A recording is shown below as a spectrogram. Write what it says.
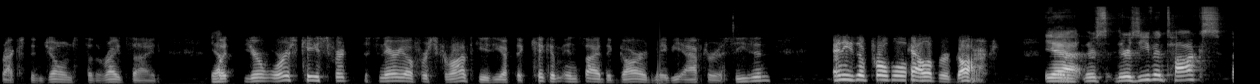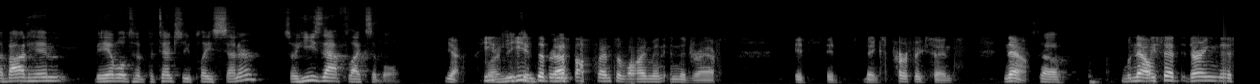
Braxton Jones to the right side. Yep. But your worst case for the scenario for Skoronski is you have to kick him inside the guard maybe after a season, and he's a Pro Bowl caliber guard. Yeah, there's there's even talks about him be able to potentially play center. So he's that flexible. Yeah, he's, he he's the pretty- best offensive lineman in the draft. It's it makes perfect sense. Now, So now we said during this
